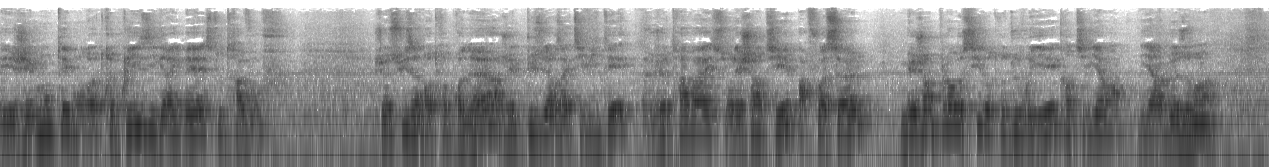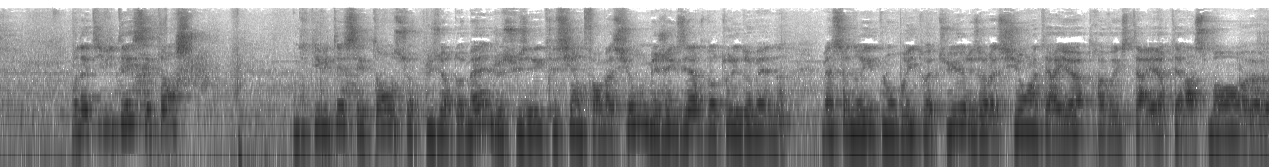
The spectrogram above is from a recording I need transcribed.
et j'ai monté mon entreprise YBS Tout Travaux. Je suis un entrepreneur, j'ai plusieurs activités, je travaille sur les chantiers, parfois seul, mais j'emploie aussi d'autres ouvriers quand il y, a, il y a un besoin. Mon activité s'étend activité s'étend sur plusieurs domaines. Je suis électricien de formation, mais j'exerce dans tous les domaines maçonnerie, plomberie, toiture, isolation intérieure, travaux extérieurs, terrassement euh,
